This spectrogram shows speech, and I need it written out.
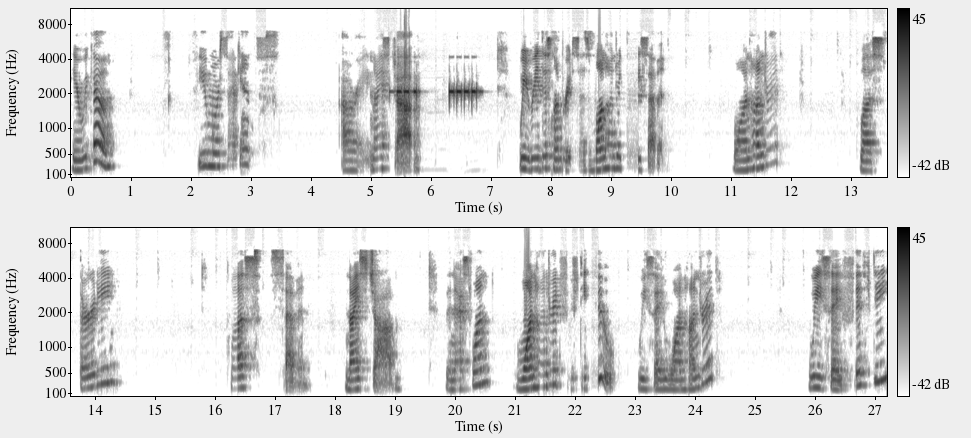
Here we go. A few more seconds. All right, nice job. We read this number, it says 137. 100 plus 30 plus 7. Nice job. The next one, 152. We say 100. We say 50.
